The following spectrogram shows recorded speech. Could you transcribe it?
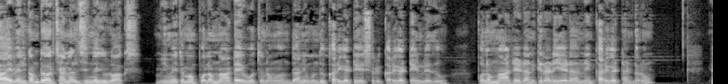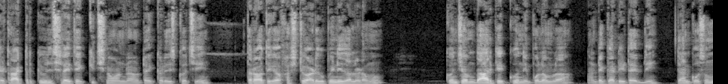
Hi welcome to our channel Zindagi blogs మేమైతే మా పొలం నాటైపోతున్నాము దాని ముందు కరిగట్ట వేస్తారు కరిగట్ట ఏం లేదు. పొలం నాటేయడానికి రెడీ చేయడాన్ని కరిగట్ట అంటారు. ఇక ట్రాక్టర్కి విల్సులు అయితే ఎక్కించినాం అన్నమాట ఇక్కడ తీసుకొచ్చి. తర్వాత ఇక ఫస్ట్ అడుగు పిండి చల్లడము. కొంచెం దారికి ఎక్కువ ఉంది పొలంలో అంటే గడ్డి టైప్ది దానికోసం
